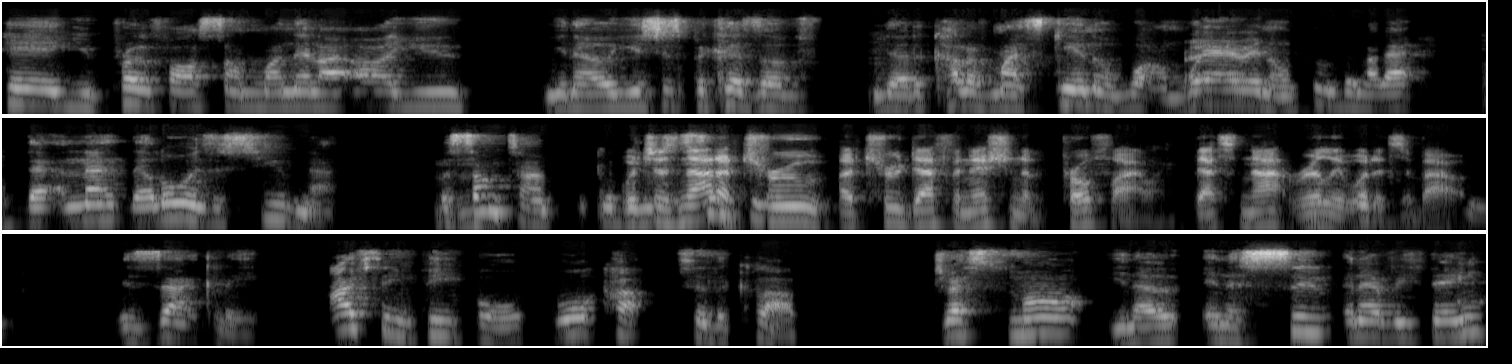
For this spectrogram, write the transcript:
here you profile someone, they're like, oh, you, you know, it's just because of, you know, the color of my skin or what I'm wearing or something like that. that and that, they'll always assume that. But mm-hmm. sometimes, which is not a true a true definition of profiling. That's not really what it's about. Exactly. I've seen people walk up to the club, dressed smart, you know, in a suit and everything.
